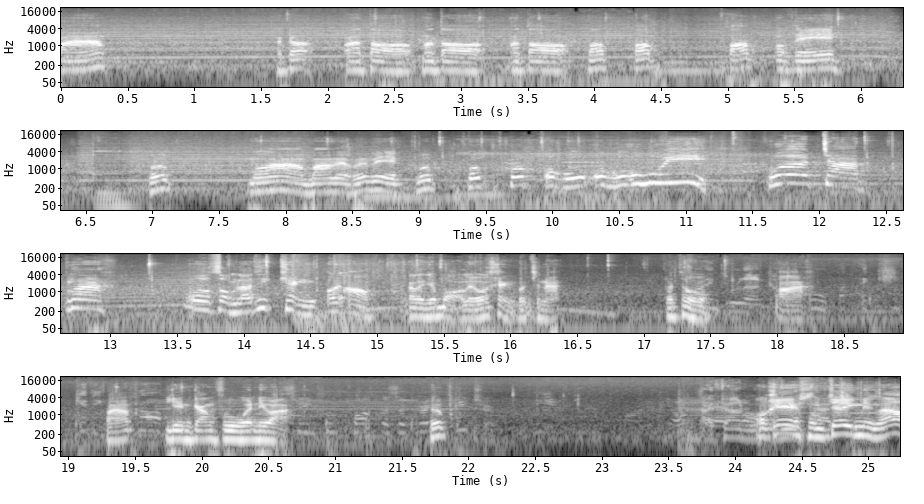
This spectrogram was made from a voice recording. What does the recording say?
ปั๊บ แล้วก็มาต่อมาต่อมาต่อป๊อปป๊อปป๊อปโอเคปึ๊บมามาแบบไม่เบรกปึ๊บปึ๊บปึ๊บโอ้โหโอ้โหอุ้ยเวอร์จัดมาโอ้สมแล้วที่แข่งเอ้ยอ้าวกำลังจะบอกเลยว่าแข่งก็ชนะก็โถไปไปครับเรียนกังฟูกันดีกว่าปึ๊บ I found โอเค ผมเจออีกหนึ่งแล้ว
